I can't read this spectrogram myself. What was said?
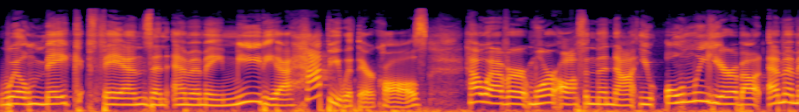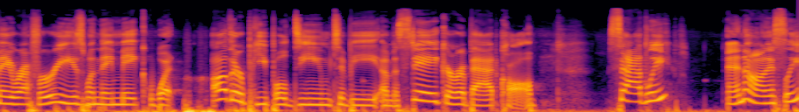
will make fans and MMA media happy with their calls. However, more often than not, you only hear about MMA referees when they make what other people deem to be a mistake or a bad call. Sadly, and honestly,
